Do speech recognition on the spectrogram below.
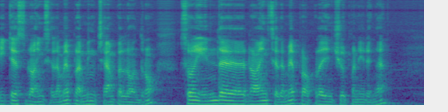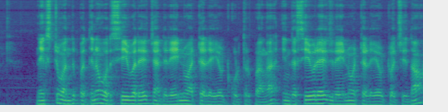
டீட்டெயில்ஸ் ட்ராயிங்ஸ் எல்லாமே ப்ளம்பிங் சாம்பரில் வந்துடும் ஸோ இந்த ட்ராயிங்ஸ் எல்லாமே ப்ராப்பராக இன்ஷூட் பண்ணிவிடுங்க நெக்ஸ்ட்டு வந்து பார்த்திங்கன்னா ஒரு sewerage and rain water layout கொடுத்துருப்பாங்க. இந்த சீவரேஜ் ரெயின் வாட்டர் லேஅவுட் வச்சு தான்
